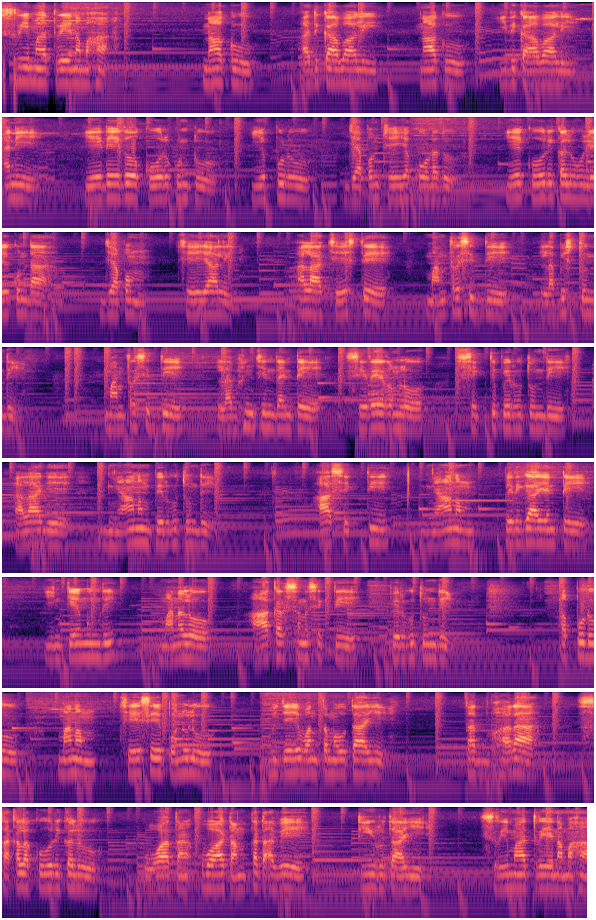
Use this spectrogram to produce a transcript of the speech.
శ్రీమాత్రే నమ. నాకు అది కావాలి నాకు ఇది కావాలి అని ఏదేదో కోరుకుంటూ ఎప్పుడు జపం చేయకూడదు. ఏ కోరికలు లేకుండా జపం చేయాలి. అలా చేస్తే మంత్రసిద్ధి లభిస్తుంది. మంత్రసిద్ధి లభించిందంటే శరీరంలో శక్తి పెరుగుతుంది. అలాగే జ్ఞానం పెరుగుతుంది ఆ శక్తి జ్ఞానం పెరిగాయంటే ఇంకేముంది? మనలో ఆకర్షణ శక్తి పెరుగుతుంది అప్పుడు మనం చేసే పనులు విజయవంతమవుతాయి. తద్వారా సకల కోరికలు వాట వాటంతట అవే తీరుతాయి. శ్రీమాత్రే నమః.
